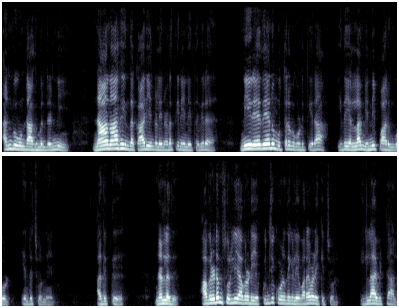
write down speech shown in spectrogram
அன்பு உண்டாகும் என்றெண்ணி நானாக இந்த காரியங்களை நடத்தினேனே தவிர நீர் ஏதேனும் உத்தரவு கொடுத்தீரா? இதையெல்லாம் எண்ணி பாருங்கோள் என்று சொன்னேன். அதுக்கு நல்லது அவரிடம் சொல்லி அவருடைய குஞ்சு குழந்தைகளை வரவழைக்கச் சொல். இல்லாவிட்டால்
